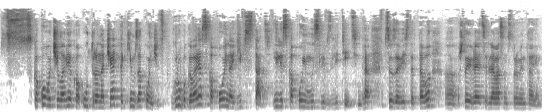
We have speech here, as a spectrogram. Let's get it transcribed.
с какого человека утро начать, каким закончить, грубо говоря, с какой ноги встать или с какой мысли взлететь. Да? Все зависит от того, э, что является для вас инструментарием.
